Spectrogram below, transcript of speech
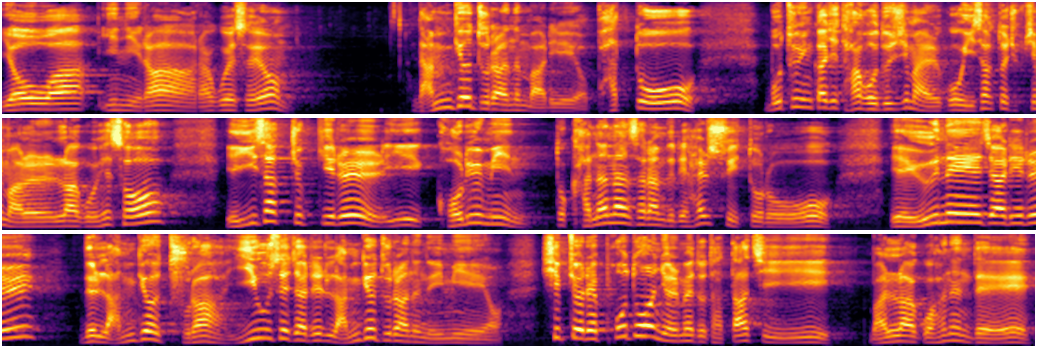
여호와이니라라고 해서요. 남겨두라는 말이에요. 밭도 모퉁이까지 다 거두지 말고 이삭도 줍지 말라고 해서 이 이삭 줍기를 이 거류민 또 가난한 사람들이 할 수 있도록 예, 은혜의 자리를 늘 남겨두라 이웃의 자리를 남겨두라는 의미예요. 10절에 포도원 열매도 다 따지 말라고 하는데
